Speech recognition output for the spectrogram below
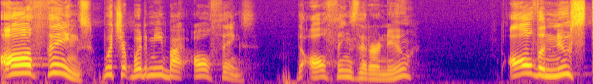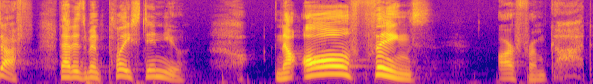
all things, which what do you mean by all things? The all things that are new? All the new stuff that has been placed in you. Now, all things are from God.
